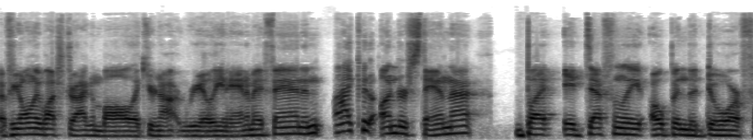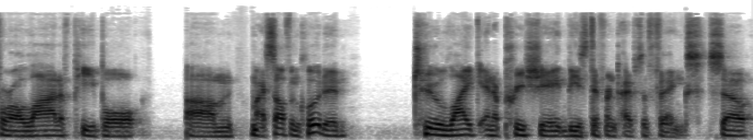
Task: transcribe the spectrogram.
if you only watch Dragon Ball, like you're not really an anime fan, and I could understand that, but it definitely opened the door for a lot of people, um, myself included, to like and appreciate these different types of things. So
